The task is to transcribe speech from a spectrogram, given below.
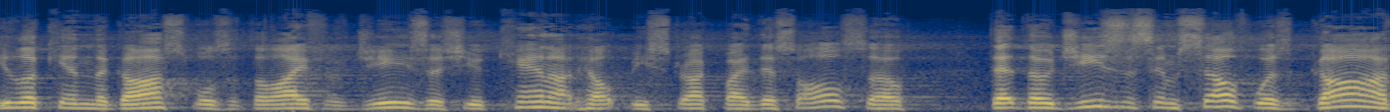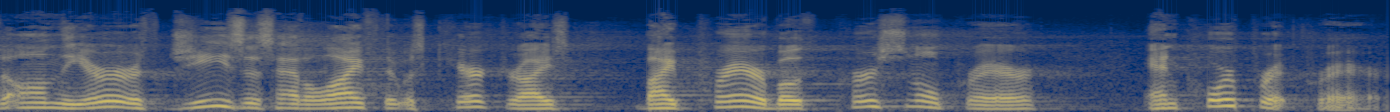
You look in the Gospels at the life of Jesus, you cannot help be struck by this also that though Jesus himself was God on the earth, Jesus had a life that was characterized by prayer, both personal prayer and corporate prayer.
